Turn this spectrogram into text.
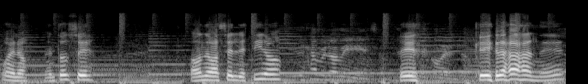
Bueno, entonces, ¿a dónde va a ser el destino? Déjamelo a mí eso. Sí. Te comento. Qué grande, ¿eh?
